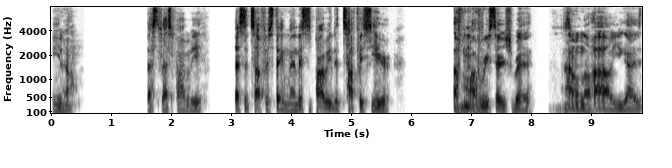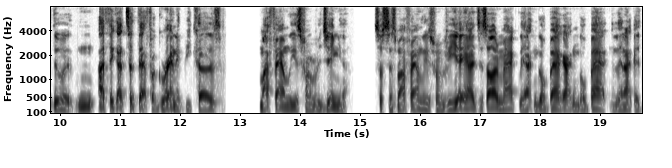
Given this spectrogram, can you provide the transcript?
you know, that's that's probably that's the toughest thing, man. This is probably the toughest year of my research, man. I don't know how you guys do it. Mm, I think I took that for granted because my family is from Virginia. So since my family is from VA, I just automatically I can go back, I can go back, and then I could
